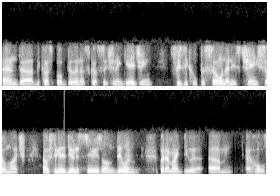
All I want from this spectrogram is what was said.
and uh, because Bob Dylan has got such an engaging physical persona and he's changed so much, I was thinking of doing a series on Dylan. But I might do a um, a whole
